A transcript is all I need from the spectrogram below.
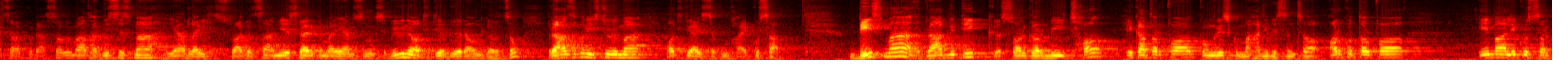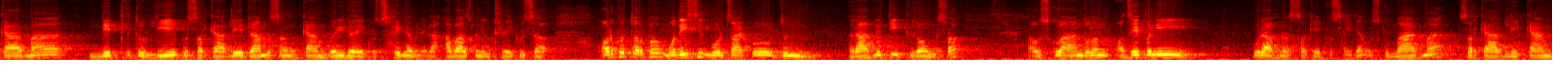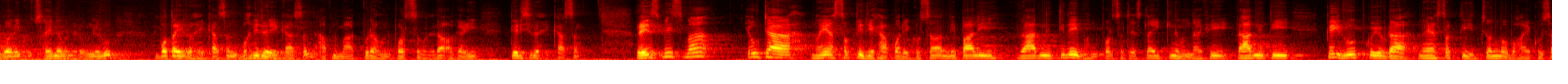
सापकोटा सगरमाथा विशेषमा यहाँहरूलाई स्वागत छ। हामी यस कार्यक्रममा यहाँ समक्ष विभिन्न अतिथिहरू लिएर आउने गर्दछौँ र आज पनि स्टुडियोमा अतिथि आइसक्नु भएको छ। देशमा राजनीतिक सरगर्मी छ एकातर्फ कङ्ग्रेसको महाधिवेशन छ अर्कोतर्फ एमालेको सरकारमा नेतृत्व लिएको सरकारले राम्रोसँग काम गरिरहेको छैन भनेर आवाज पनि उठिरहेको छ। अर्कोतर्फ मधेसी मोर्चाको जुन राजनीतिक रङ छ उसको आन्दोलन अझै पनि पुरा हुन सकेको छैन। उसको मागमा सरकारले काम गरेको छैन भनेर उनीहरू बताइरहेका छन् भनिरहेका छन्। आफ्नो माग पुरा हुनुपर्छ भनेर अगाडि तेर्सिरहेका छन्। र यसबिचमा एउटा नयाँ शक्ति देखा परेको छ। नेपाली राजनीति नै भन्नुपर्छ त्यसलाई किन भन्दाखेरि राजनीतिकै रूपको एउटा नयाँ शक्ति जन्म भएको छ।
